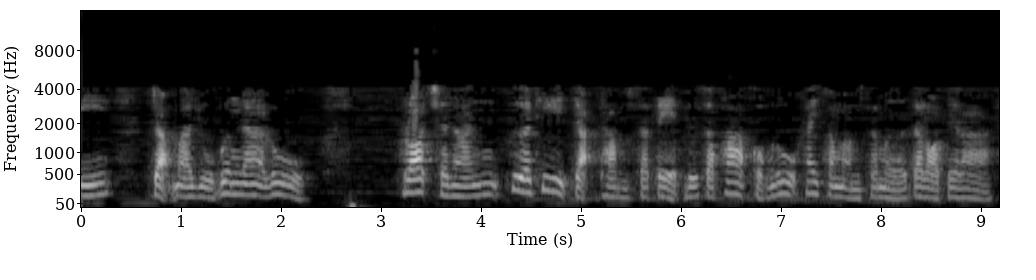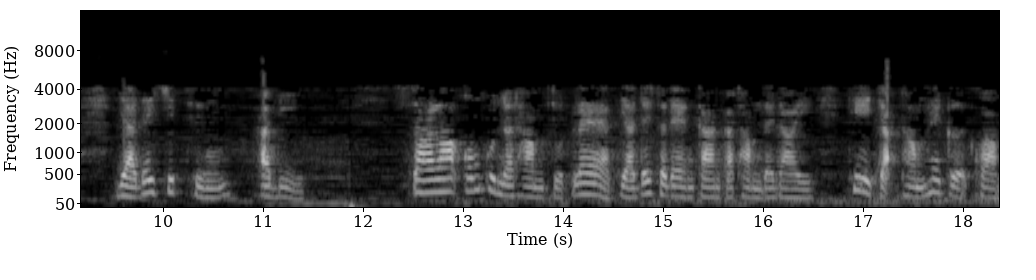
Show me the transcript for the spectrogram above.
นี้ จะมาอยู่เบื้องหน้าลูก เพราะฉะนั้นเพื่อที่จะทำสเตตหรือสภาพของลูกให้สม่ำเสมอตลอดเวลา อย่าได้คิดถึงอดีต สาระของคุณธรรมจุดแรก อย่าได้แสดงการกระทำใด ๆ ที่จะทำให้เกิดความ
